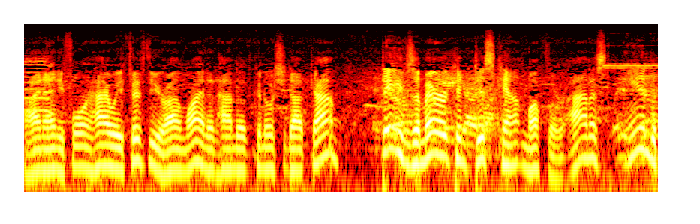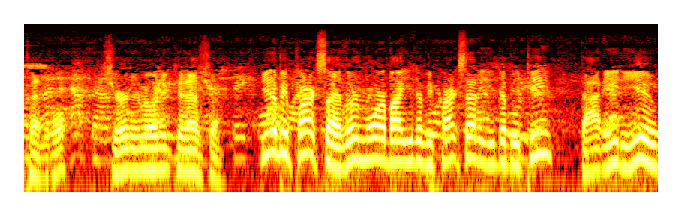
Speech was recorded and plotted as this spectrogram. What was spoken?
I 94 and Highway 50, or online at HondaofKenosha.com. Dave's American Discount Muffler, honest and dependable. Sheridan Road in Kenosha. UW Parkside. Learn more about UW Parkside at UWP.edu.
